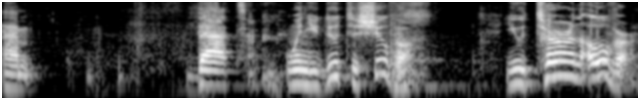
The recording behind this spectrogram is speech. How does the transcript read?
um, that when you do teshuva, you turn over,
